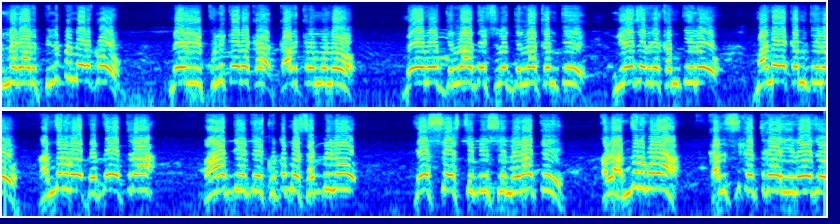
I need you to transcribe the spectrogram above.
అన్నగారి పిలుపు మేరకు మేము ఈ పులికేర కార్యక్రమంలో మేము జిల్లా అధ్యక్షులు జిల్లా కమిటీ నియోజకవర్గ కమిటీలు మండల కమిటీలు అందరూ కూడా పెద్ద ఎత్తున ఆర్డీటీ కుటుంబ సభ్యులు ఎస్ ఎస్టీ బీసీ మైనార్టీ అలా అందరూ కూడా కలిసికట్టుగా ఈ రోజు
